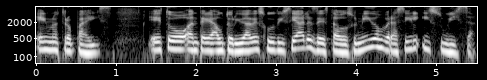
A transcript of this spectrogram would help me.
en nuestro país. Esto ante autoridades judiciales de Estados Unidos, Brasil y Suiza.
